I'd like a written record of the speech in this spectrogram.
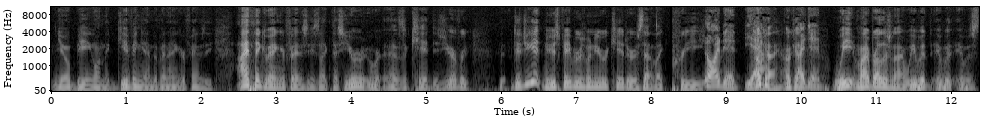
you know, being on the giving end of an anger fantasy. I think of anger fantasies like this. You're as a kid, did you ever did you get newspapers when you were a kid or is that like pre No, I did. Yeah. Okay, okay. I did. We, my brothers and I, we would it was it was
